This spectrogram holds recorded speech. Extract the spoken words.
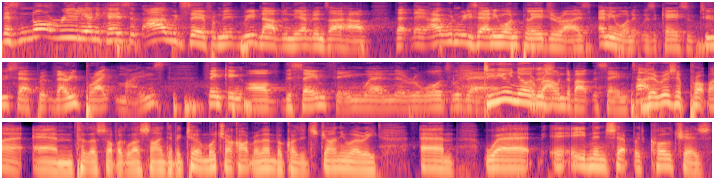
There's not really any case of, I would say, from the reading and the evidence I have, that they, I wouldn't really say anyone plagiarized anyone. It was a case of two separate, very bright minds thinking of the same thing when the rewards were there. Do you know around about the same time? There is a proper um, philosophical or scientific term, which I can't remember because it's January, um, where even in separate cultures,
